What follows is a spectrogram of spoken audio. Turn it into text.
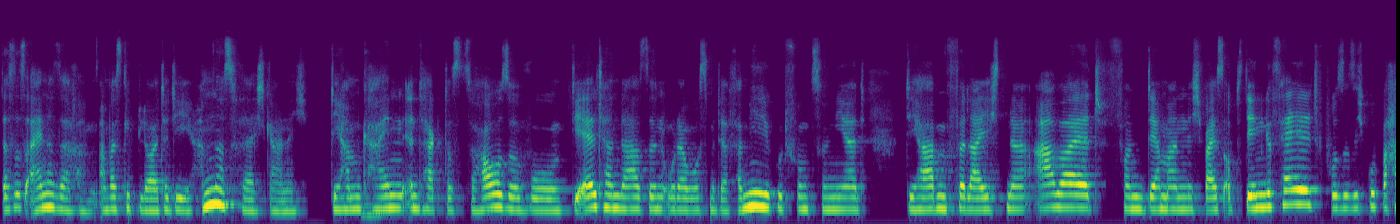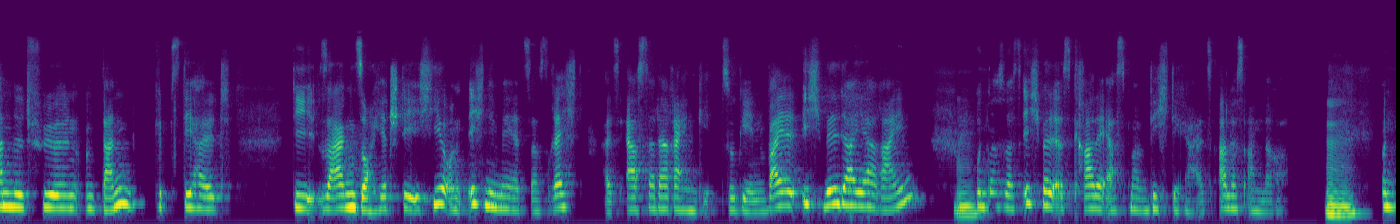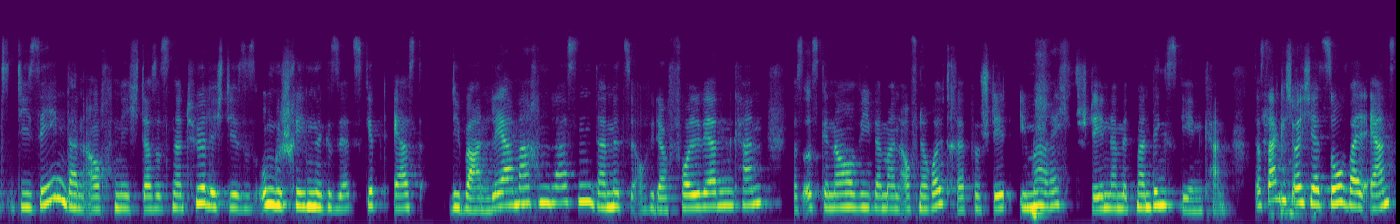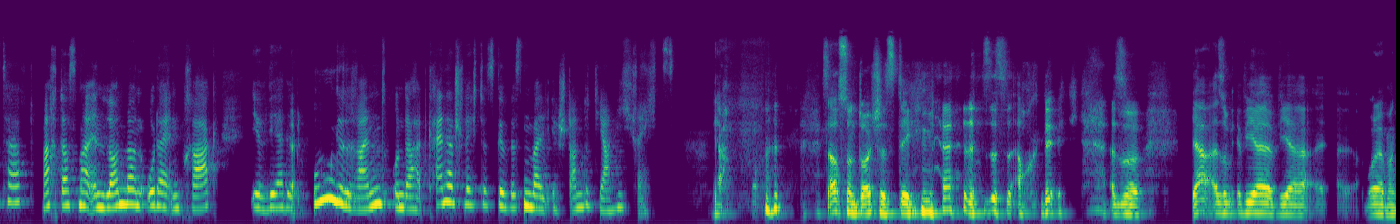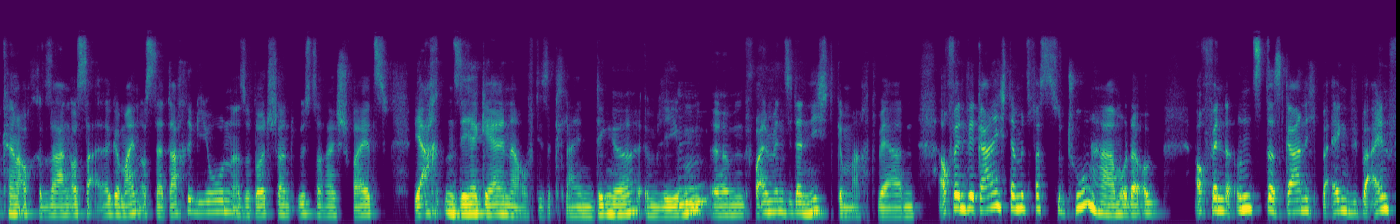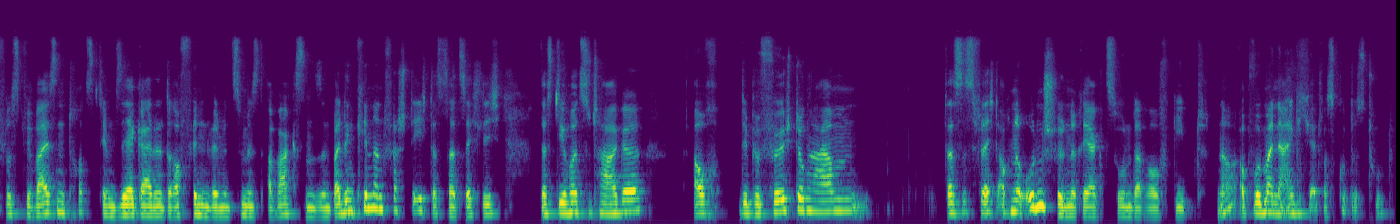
Das ist eine Sache. Aber es gibt Leute, die haben das vielleicht gar nicht. Die haben mhm. kein intaktes Zuhause, wo die Eltern da sind oder wo es mit der Familie gut funktioniert. Die haben vielleicht eine Arbeit, von der man nicht weiß, ob es denen gefällt, wo sie sich gut behandelt fühlen. Und dann gibt es die halt, die sagen, so, jetzt stehe ich hier und ich nehme mir jetzt das Recht, als erster da reinzugehen, weil ich will da ja rein. Mhm. Und das, was ich will, ist gerade erstmal wichtiger als alles andere. Mhm. Und die sehen dann auch nicht, dass es natürlich dieses ungeschriebene Gesetz gibt, erst die Bahn leer machen lassen, damit sie auch wieder voll werden kann. Das ist genau wie wenn man auf einer Rolltreppe steht, immer rechts stehen, damit man links gehen kann. Das sage ich euch jetzt so, weil ernsthaft, macht das mal in London oder in Prag. Ihr werdet umgerannt und da hat keiner schlechtes Gewissen, weil ihr standet ja nicht rechts. Ja, ist auch so ein deutsches Ding. Das ist auch nicht. Also ja, also wir, wir, äh, oder man kann auch sagen, aus der allgemein aus der Dachregion, also Deutschland, Österreich, Schweiz, wir achten sehr gerne auf diese kleinen Dinge im Leben, mhm. ähm, vor allem wenn sie dann nicht gemacht werden. Auch wenn wir gar nicht damit was zu tun haben oder ob, auch wenn uns das gar nicht irgendwie beeinflusst, wir weisen trotzdem sehr gerne darauf hin, wenn wir zumindest erwachsen sind. Bei den Kindern verstehe ich das tatsächlich, dass die heutzutage auch die Befürchtung haben, dass es vielleicht auch eine unschöne Reaktion darauf gibt, ne? obwohl man ja eigentlich etwas Gutes tut.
